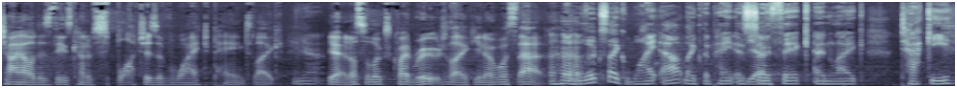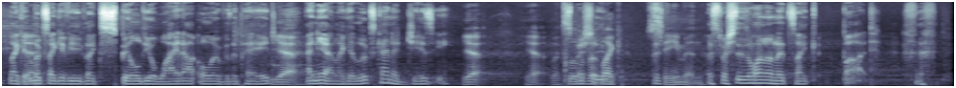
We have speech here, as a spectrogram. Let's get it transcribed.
child is these kind of splotches of white paint. Like, Yeah. yeah, it also looks quite rude. Like, you know, what's that? it looks like white out like the paint is so thick and like tacky like it looks like if you like spilled your white out all over the page Yeah. and yeah like it looks kind of jizzy yeah, yeah, looks a little bit like semen. especially the one on its like butt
